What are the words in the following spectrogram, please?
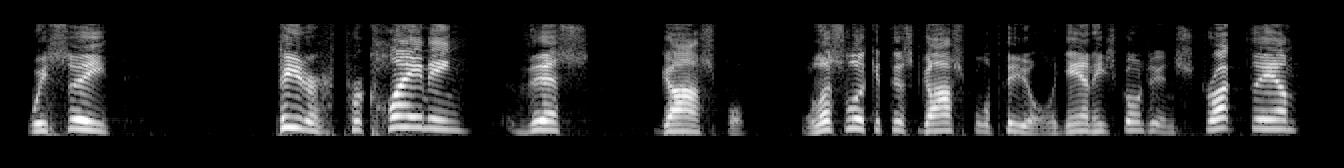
we see Peter proclaiming this gospel. Let's look at this gospel appeal. Again, he's going to instruct them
